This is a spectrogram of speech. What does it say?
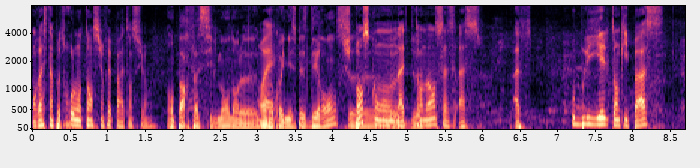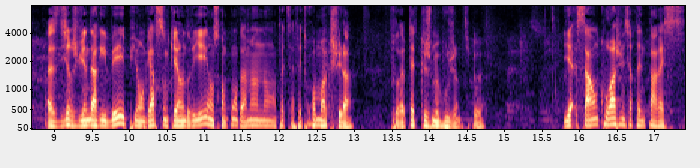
On reste un peu trop longtemps si on fait pas attention. On part facilement dans le Ouais. dans quoi une espèce d'errance. Je pense euh, qu'on de- a de- tendance à, oublier le temps qui passe, à se dire je viens d'arriver et puis on regarde son calendrier et on se rend compte ah mince, non en fait ça fait trois mois que je suis là. Faudrait peut-être que je me bouge un petit peu. Il y a- ça encourage une certaine paresse.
